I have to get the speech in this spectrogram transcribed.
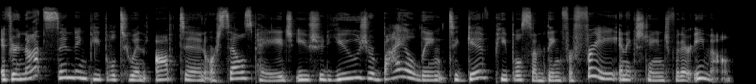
If you're not sending people to an opt in or sales page, you should use your bio link to give people something for free in exchange for their email.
